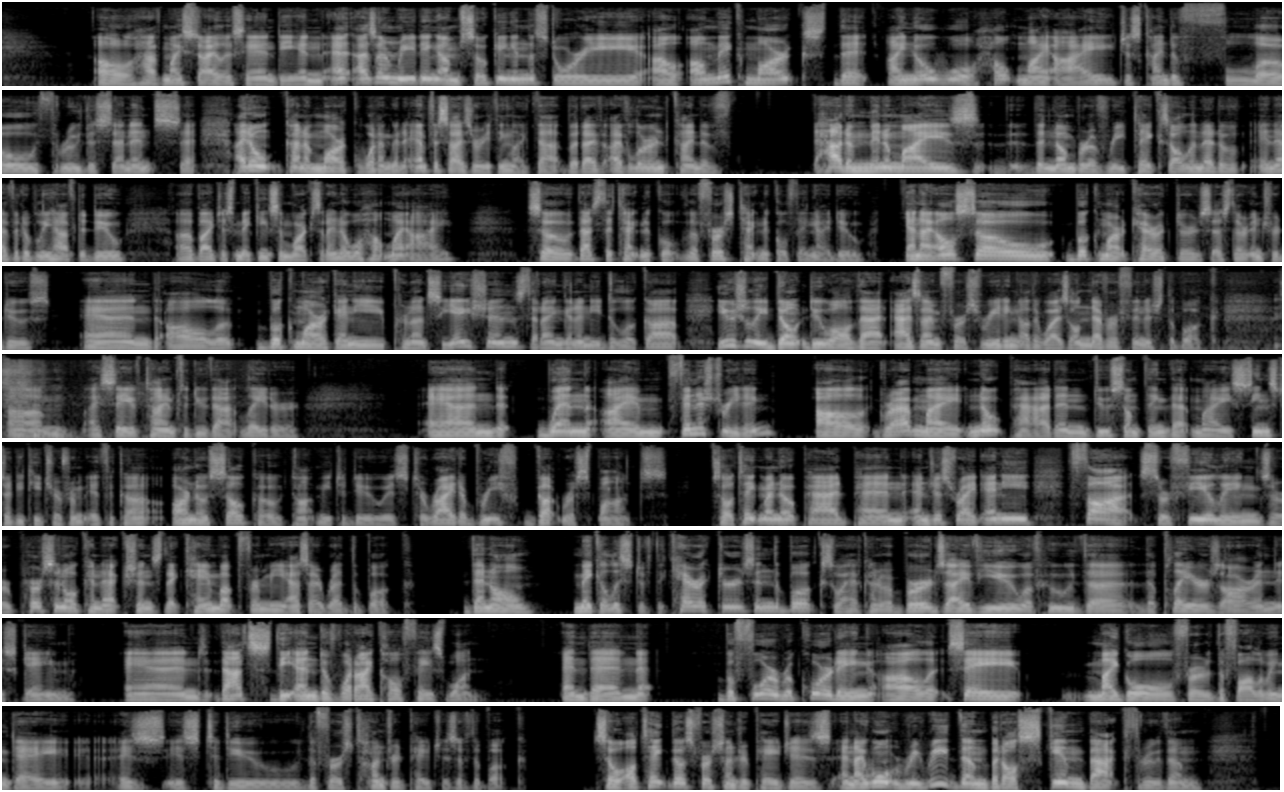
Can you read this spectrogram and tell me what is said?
I'll have my stylus handy and as I'm reading I'm soaking in the story. I'll I'll make marks that I know will help my eye just kind of flow through the sentence. I don't kind of mark what I'm going to emphasize or anything like that, but I've I've learned kind of how to minimize the number of retakes I'll inevitably have to do uh, by just making some marks that I know will help my eye. So that's the technical, the first technical thing I do. And I also bookmark characters as they're introduced, and I'll bookmark any pronunciations that I'm going to need to look up. Usually, don't do all that as I'm first reading, otherwise, I'll never finish the book. Um, I save time to do that later. And when I'm finished reading, I'll grab my notepad and do something that my scene study teacher from Ithaca, Arno Selco, taught me to do is to write a brief gut response. So I'll take my notepad, pen, and just write any thoughts or feelings or personal connections that came up for me as I read the book. Then I'll make a list of the characters in the book so I have kind of a bird's eye view of who the, the players are in this game. And that's the end of what I call phase one. And then before recording, I'll say my goal for the following day is is to do the first 100 pages of the book. So I'll take those first 100 pages and I won't reread them, but I'll skim back through them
